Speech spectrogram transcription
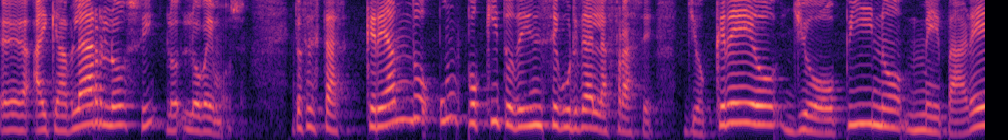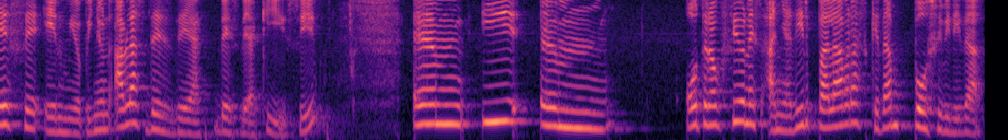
eh, hay que hablarlo, sí, lo vemos. Entonces estás creando un poquito de inseguridad en la frase. Yo creo, yo opino, me parece, en mi opinión. Hablas desde, desde aquí, ¿sí? Em, y otra opción es añadir palabras que dan posibilidad.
